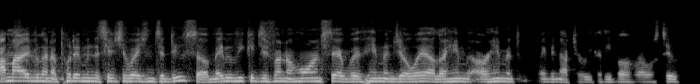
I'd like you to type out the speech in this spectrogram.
I'm not even going to put him in the situation to do so. Maybe we could just run a horn set with him and Joel, or him, or him and maybe not Tyreek because he both rolls too.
